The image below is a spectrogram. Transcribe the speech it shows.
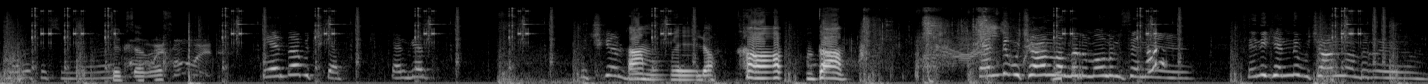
Neredesin ya? Gel daha bıç gel. Gel gel. Tamam geliyorum. Tamam tamam. Kendi bıçağımla alırım oğlum seni. Seni kendi bıçağımla alırım.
